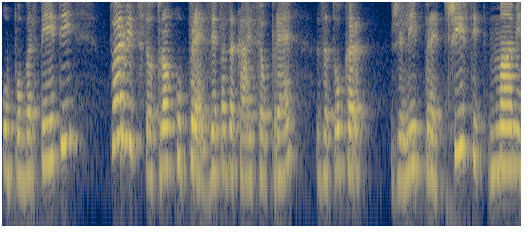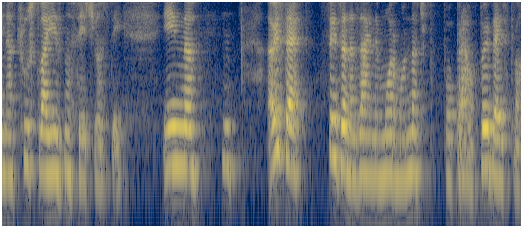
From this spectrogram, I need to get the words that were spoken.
V puberteti prvič se otrok upre. Zdaj pa zakaj se upre? Zato, ker želi prečistiti mamina čustva iz nosečnosti. In, hm, a veste, saj za nazaj ne moramo nič popraviti, to je dejstvo.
